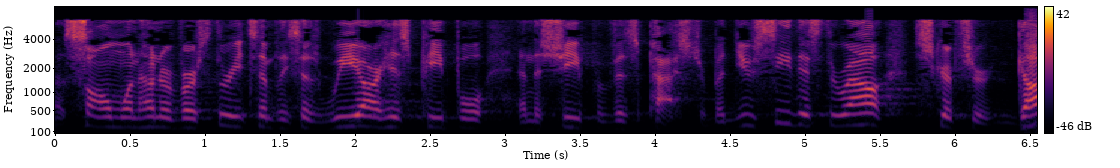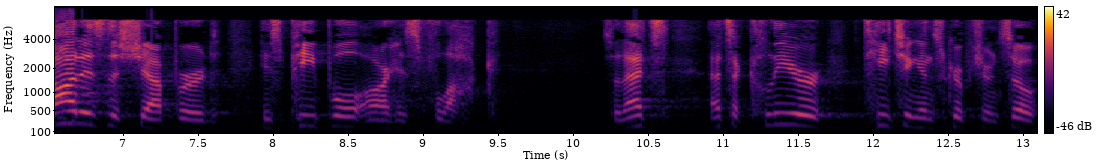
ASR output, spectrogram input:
Uh, Psalm 100 verse 3 simply says, We are his people and the sheep of his pasture. But you see this throughout Scripture. God is the shepherd, his people are his flock. So that's, that's a clear teaching in Scripture. And so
